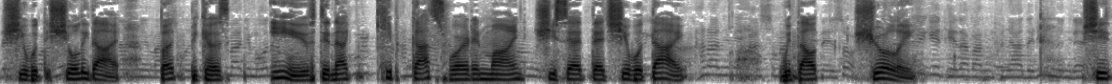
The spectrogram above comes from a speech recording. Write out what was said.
she would surely die. But because Eve did not keep God's word in mind, she said that she would die without surely. She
